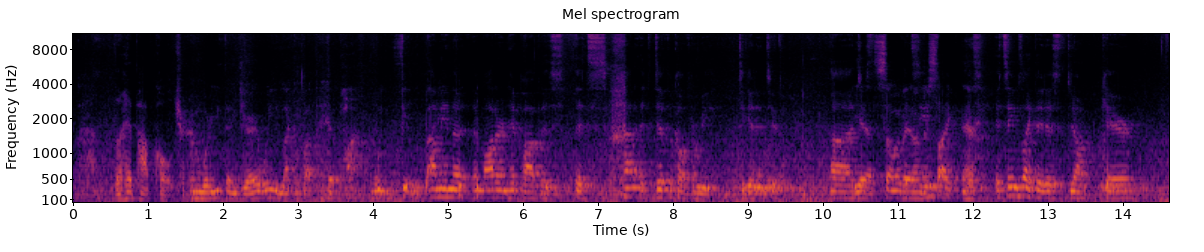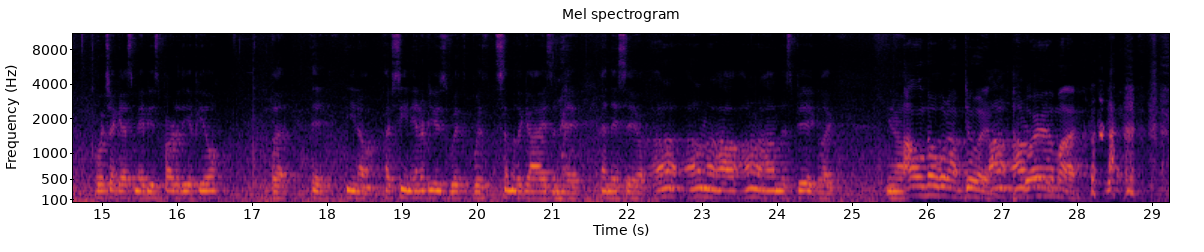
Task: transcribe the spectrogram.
the hip hop culture. And what do you think, Jerry? What do you like about the hip hop? What do you feel about? I mean, the, the modern hip hop is it's kind of it's difficult for me to get into. Uh, Yeah, some of it I'm seems just like, eh. it seems like they just don't care, which I guess maybe is part of the appeal. But it, you know, I've seen interviews with, with some of the guys, and they and they say, I don't, I don't know how I don't know how I'm this big, like, you know. I don't know what I'm doing. I don't- I don't Where really- am I? yeah.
